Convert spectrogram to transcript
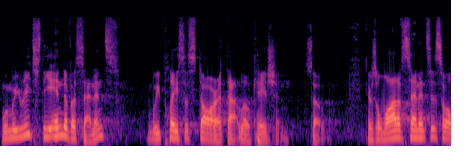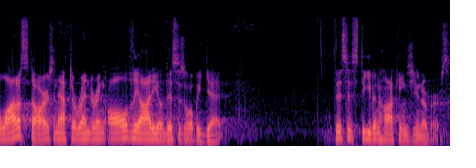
when we reach the end of a sentence, we place a star at that location. So there's a lot of sentences, so a lot of stars, and after rendering all of the audio, this is what we get. This is Stephen Hawking's universe.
